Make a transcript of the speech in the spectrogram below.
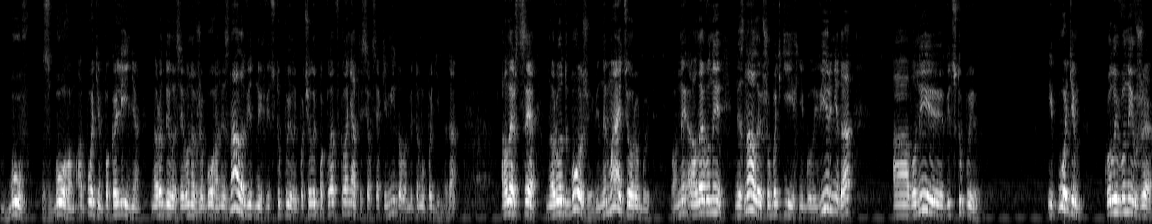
був з Богом, а потім покоління народилося, і воно вже Бога не знало від них, відступили, почали вклонятися всяким ідолам і тому подібне. Да? Але ж це народ Божий, він не має цього робити. Вони, але вони не знали, що батьки їхні були вірні, да? а вони відступили. І потім, коли вони вже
